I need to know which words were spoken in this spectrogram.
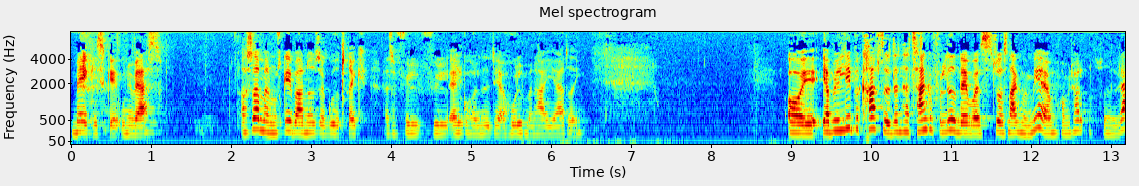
magiske univers. Og så er man måske bare nødt til at gå ud og drikke, altså fylde, fylde alkohol ned i det her hul, man har i hjertet. Ikke? Og øh, jeg blev lige bekræftet af den her tanke forleden dag, hvor jeg stod og snakkede med Miriam fra mit hold. Så der.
